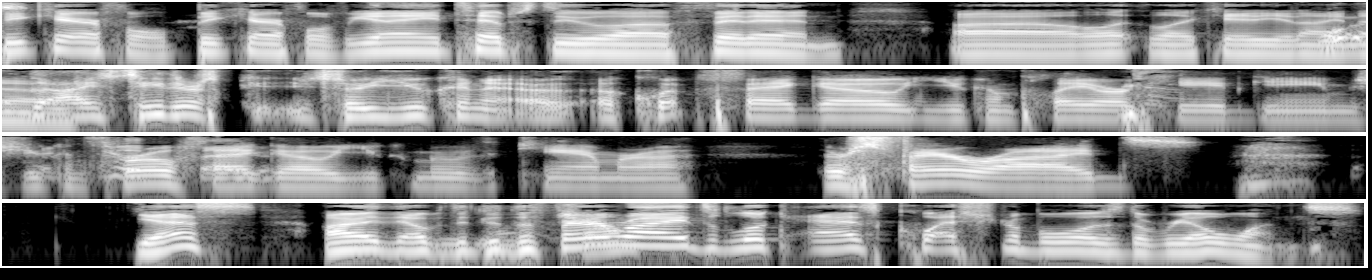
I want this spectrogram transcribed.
be careful be careful if you get any tips to uh fit in uh let, let katie and i Well, know I see there's so you can uh, equip Fago, you can play arcade games, you can throw Equip Fago. Fago, you can move the camera. There's fair rides. yes are the, do the fair Jump. rides look as questionable as the real ones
